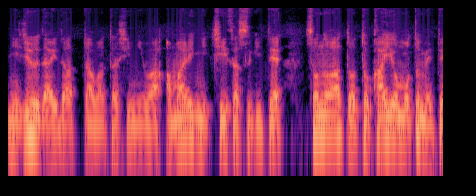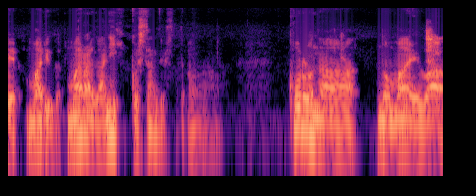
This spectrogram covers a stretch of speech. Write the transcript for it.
20代だった私にはあまりに小さすぎて、その後都会を求めてマリガマラガに引っ越したんです。コロナの前は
